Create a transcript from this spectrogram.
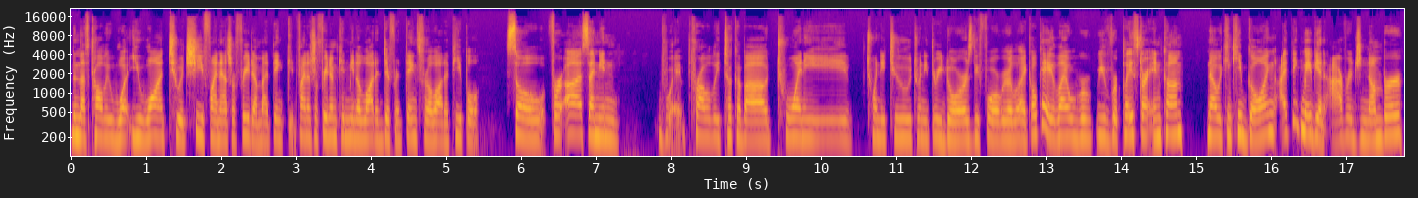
then that's probably what you want to achieve financial freedom. I think financial freedom can mean a lot of different things for a lot of people. So for us, I mean, it probably took about 20, 22, 23 doors before we were like, okay, like we've replaced our income. Now we can keep going. I think maybe an average number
